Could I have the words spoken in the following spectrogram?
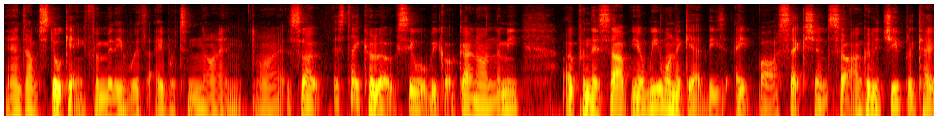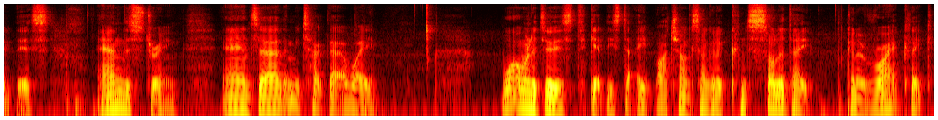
and I'm still getting familiar with Ableton 9 all right so let's take a look see what we got going on. Let me open this up. You know we want to get these 8 bar sections so I'm going to duplicate this and the string. And uh, let me tuck that away what I want to do is to get these to 8 bar chunks I'm going to consolidate I'm going to right click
